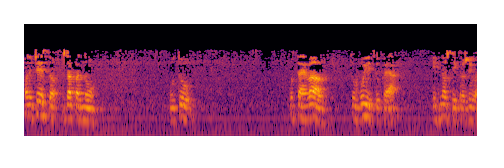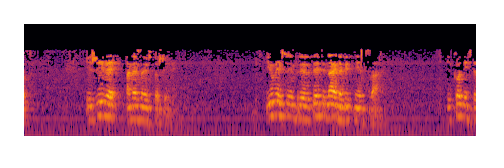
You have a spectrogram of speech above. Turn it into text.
Oni često zapadnu u tu u taj val, tu bujicu koja ih nosi kroz život. I žive, a ne znaju što žive. I uvijek su im prioriteti najnebitnije stvari. I kod njih se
